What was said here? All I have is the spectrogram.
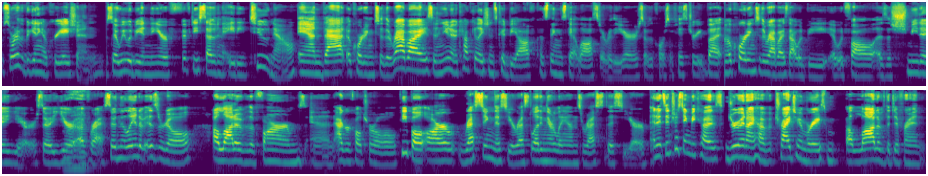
sort of the beginning of creation. So we would be in the year 5782 now. And that according to the rabbis and you know calculations could be off because things get lost over the years over the course of history, but according to the rabbis that would be it would fall as a Shemitah year, so a year right. of rest. So in the land of Israel, a lot of the farms and agricultural people are resting this year, rest letting their lands rest this year. And it's interesting because Drew and I have tried to embrace a lot of the different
